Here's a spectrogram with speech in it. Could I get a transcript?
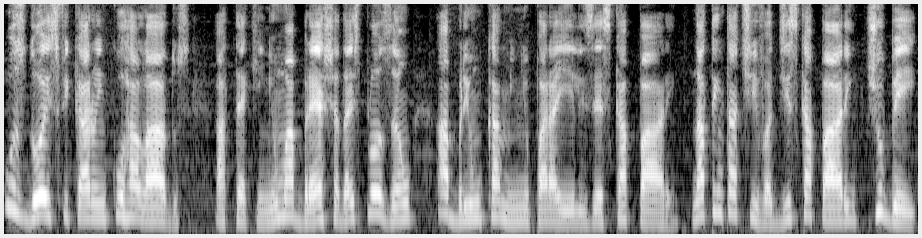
Os dois ficaram encurralados, até que em uma brecha da explosão, abriu um caminho para eles escaparem. Na tentativa de escaparem, Jubei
